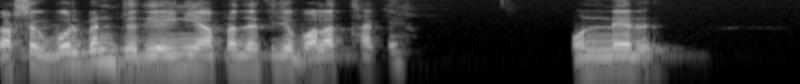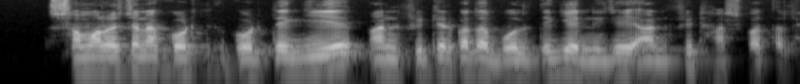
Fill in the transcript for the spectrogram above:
দর্শক, বলবেন, যদি এই নিয়ে আপনাদের কিছু বলার থাকে, অন্যের সমালোচনা করতে- গিয়ে আনফিটের কথা বলতে গিয়ে নিজেই আনফিট হাসপাতালে।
